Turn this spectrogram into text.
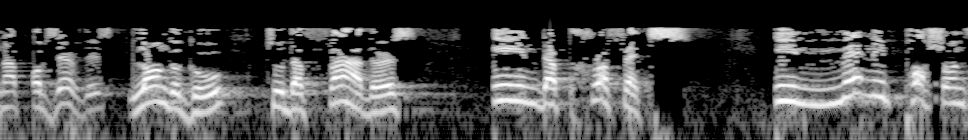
now observe this, long ago to the fathers in the prophets, in many portions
